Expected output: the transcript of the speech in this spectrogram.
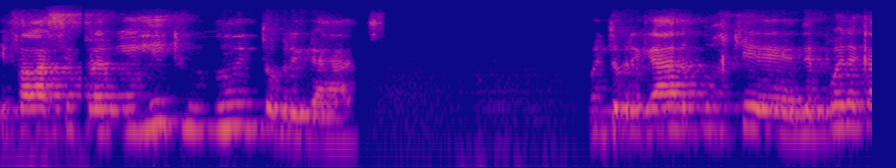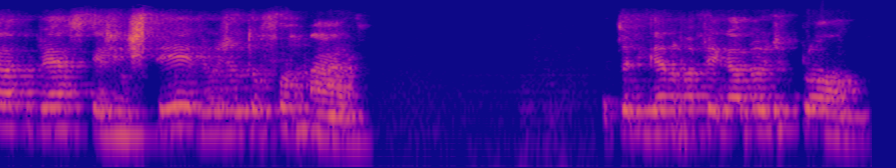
e fala assim para mim, Henrique, muito obrigado. Muito obrigado porque depois daquela conversa que a gente teve, hoje eu estou formado. Eu estou ligando para pegar o meu diploma.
